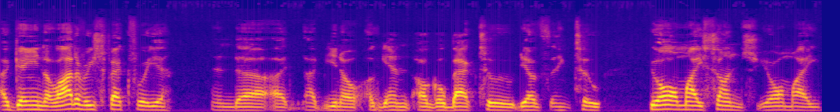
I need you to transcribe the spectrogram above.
I gained a lot of respect for you, and uh, I, I, you know again I'll go back to the other thing too. You're all my sons. You're all my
